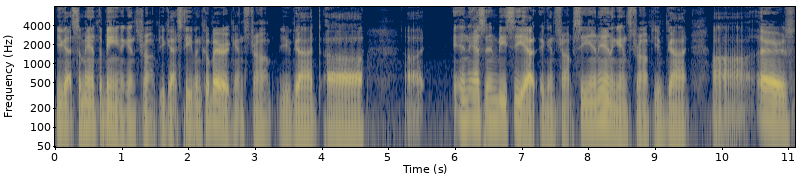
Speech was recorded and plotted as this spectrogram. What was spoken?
You got Samantha Bean against Trump. You got Stephen Colbert against Trump. You got uh, uh, MSNBC out against Trump, CNN against Trump. You've got uh, there's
